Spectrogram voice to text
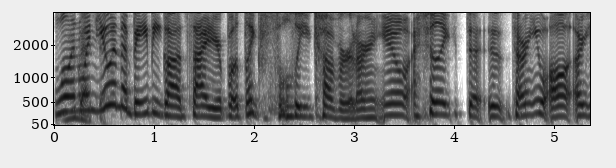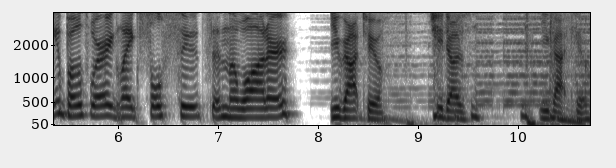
Well, and when you and the baby go outside, you're both like fully covered, aren't you? I feel like uh, aren't you all? Aren't you both wearing like full suits in the water? You got to. She does. you got to.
